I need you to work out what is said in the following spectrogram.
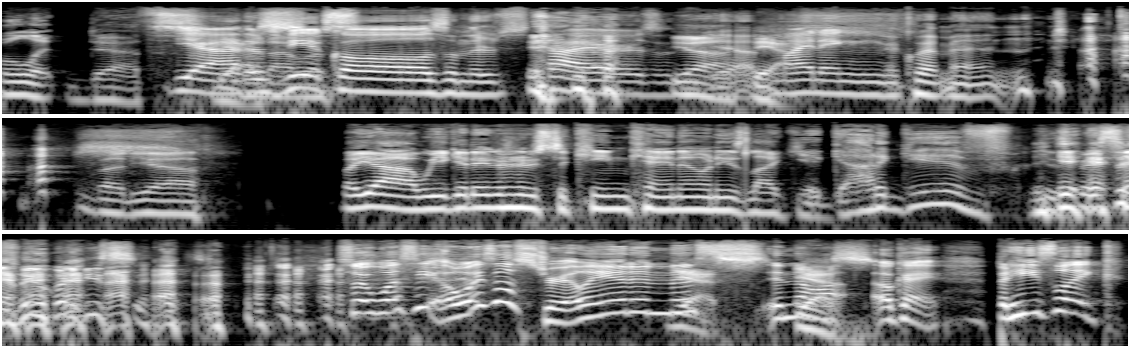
bullet deaths. yeah, Yeah, there's that was- vehicles and there's tires and Yeah. yeah, Yeah. mining equipment. but yeah. But yeah, we get introduced to King Kano, and he's like, "You gotta give." Is basically what he says. So was he always Australian in this? Yes, In the yes. okay, but he's like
